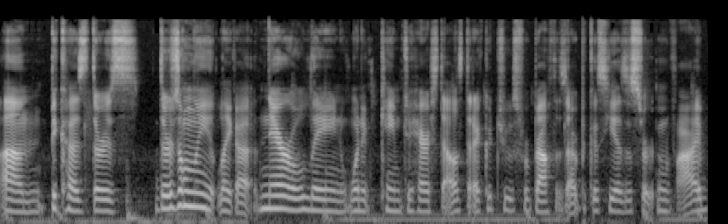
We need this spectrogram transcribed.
Um, because there's there's only like a narrow lane when it came to hairstyles that I could choose for Balthazar because he has a certain vibe.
